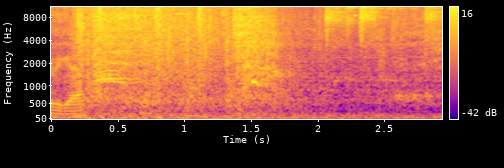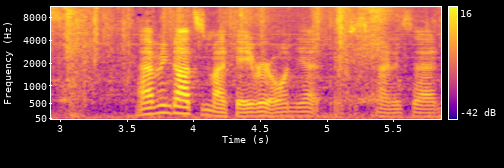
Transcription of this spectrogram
There we go. I haven't gotten my favorite one yet, which is kind of sad.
